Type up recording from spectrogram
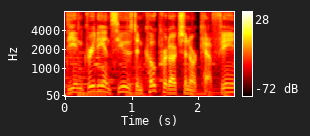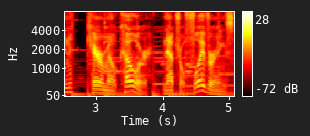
The ingredients used in Coke production are caffeine, caramel color, natural flavorings,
